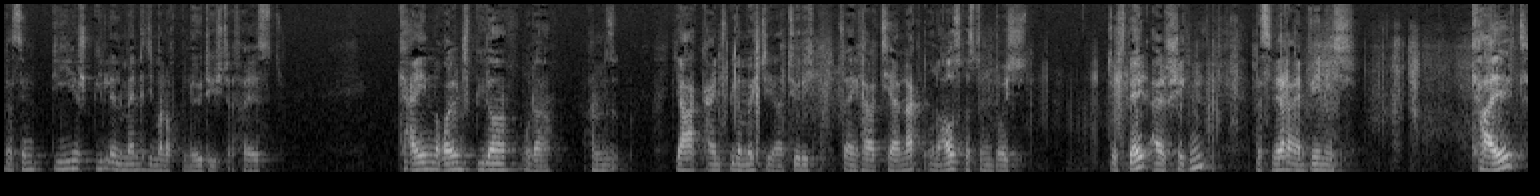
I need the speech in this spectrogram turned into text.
das sind die Spielelemente, die man noch benötigt. Das heißt, kein Rollenspieler oder ja, kein Spieler möchte natürlich seinen Charakter nackt ohne Ausrüstung durch, durchs Weltall schicken. Das wäre ein wenig kalt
